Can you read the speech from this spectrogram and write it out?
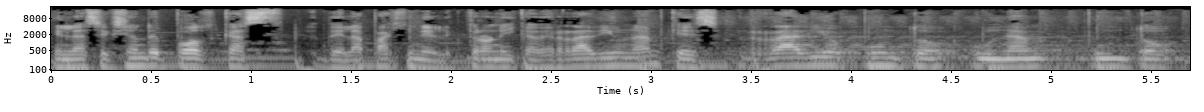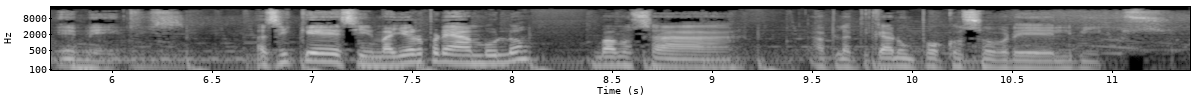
en la sección de podcast de la página electrónica de Radio UNAM, que es radio.unam.mx. Así que sin mayor preámbulo, vamos a, a platicar un poco sobre el virus.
